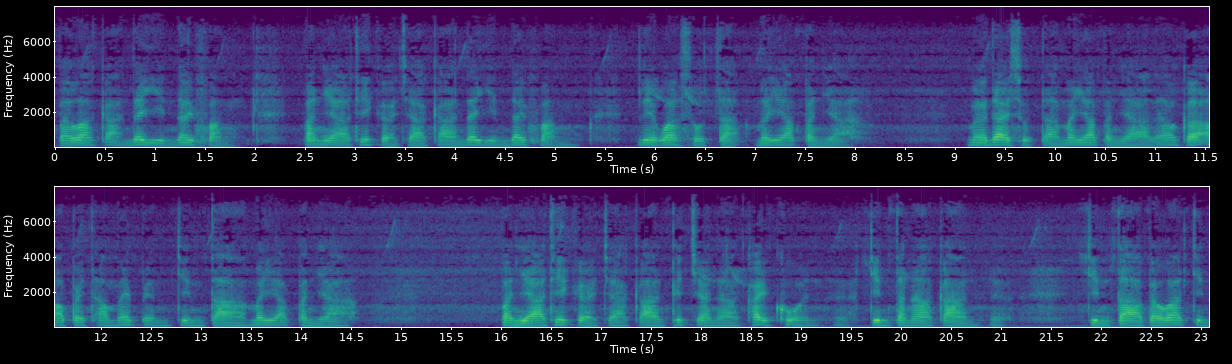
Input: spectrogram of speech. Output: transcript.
แปลว่าการได้ยินได้ฟัง ปัญญาที่เกิดจากการได้ยินได้ฟัง เรียกว่าสุตตะมยปัญญา เมื่อได้สุตตามยปัญญาแล้วก็เอาไปทำให้เป็นจินตามยปัญญา ปัญญาที่เกิดจากการพิจารณาไข้ควรจินตนาการ จินตาแปลว่าจิน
